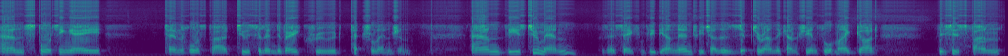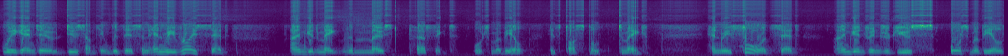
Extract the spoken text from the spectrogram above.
and sporting a 10 horsepower, two-cylinder, very crude petrol engine. And these two men, as I say, completely unknown to each other, zipped around the country and thought, my God, this is fun. We're going to do something with this. And Henry Royce said, I'm going to make the most perfect automobile it's possible to make. Henry Ford said, I'm going to introduce automobiles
